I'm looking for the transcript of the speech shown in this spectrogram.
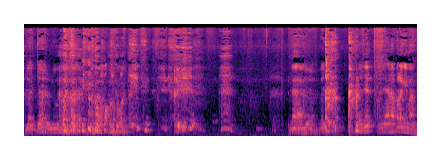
Belajar dulu. Nah, Lanjut, lanjut. lanjut pertanyaan apa lagi, Mang?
